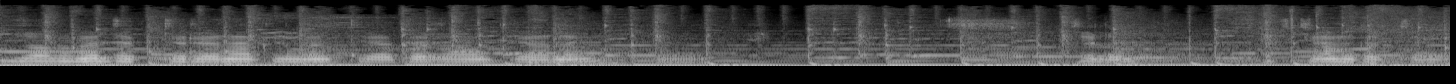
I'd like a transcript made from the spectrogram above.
ब्लॉग में देखते रहना कि मैं क्या कर रहा हूँ, क्या नहीं। तो चलो, कुछ काम करते हैं।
